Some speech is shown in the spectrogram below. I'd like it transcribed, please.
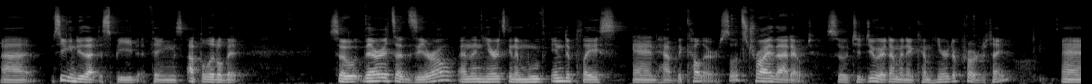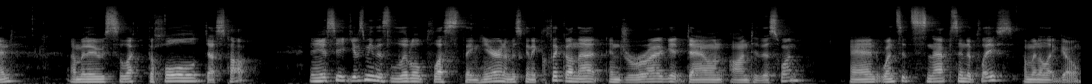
Uh, so you can do that to speed things up a little bit. So there it's at 0, and then here it's going to move into place and have the color. So let's try that out. So to do it, I'm going to come here to prototype, and I'm going to select the whole desktop. And you see it gives me this little plus thing here, and I'm just going to click on that and drag it down onto this one. And once it snaps into place, I'm going to let go.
